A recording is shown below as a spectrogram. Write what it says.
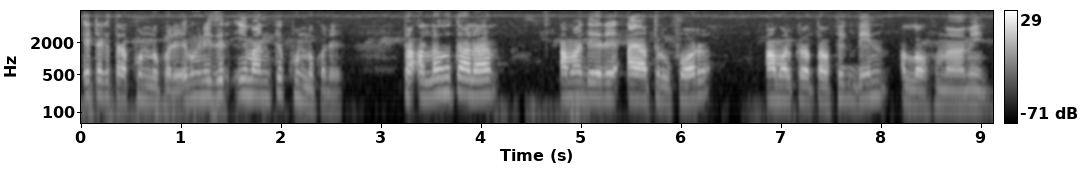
এটাকে তারা ক্ষুণ্ণ করে এবং নিজের ইমানকে ক্ষুণ্ণ করে। তো আল্লাহ তালা আমাদের আয়াতের উপর আমল করা তৌফিক দিন। আল্লাহ আমিন।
